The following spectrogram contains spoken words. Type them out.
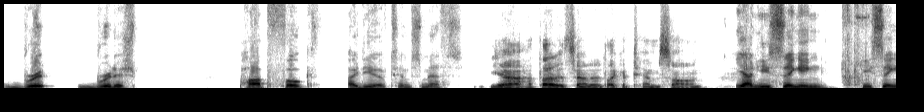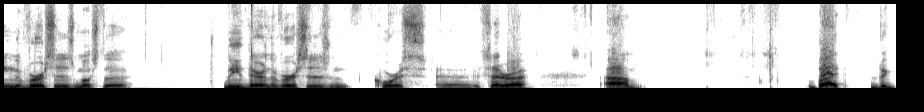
Brit British pop folk idea of Tim Smith's. Yeah, I thought it sounded like a Tim song. Yeah, and he's singing. He's singing the verses, most of the lead there in the verses and chorus, uh, etc. Um, but the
